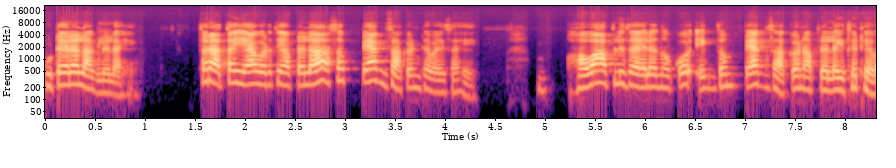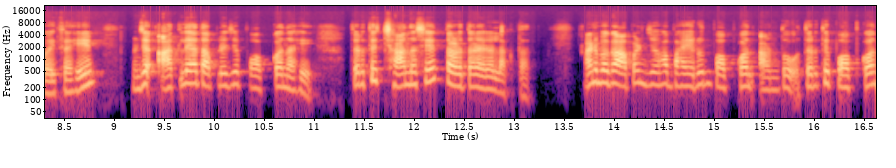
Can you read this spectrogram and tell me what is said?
फुटायला लागलेला आहे. तर आता यावरती आपल्याला असं पॅक झाकण ठेवायचं आहे. हवा आपली जायला नको एकदम पॅक झाकण आपल्याला इथे ठेवायचं आहे. म्हणजे आतल्या आत आपले जे पॉपकॉर्न आहे तर ते छान असे तळतळायला लागतात. आणि बघा आपण जेव्हा बाहेरून पॉपकॉर्न आणतो तर ते पॉपकॉर्न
